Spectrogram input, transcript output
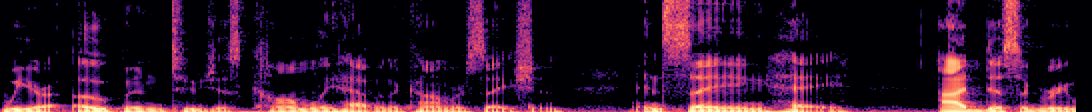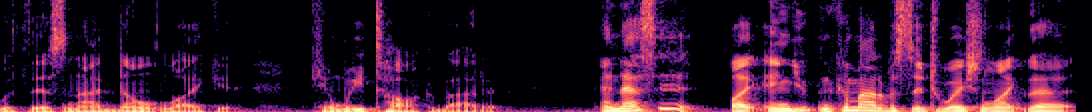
we are open to just calmly having a conversation and saying, "Hey, I disagree with this and I don't like it." Can we talk about it? And that's it. Like, and you can come out of a situation like that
